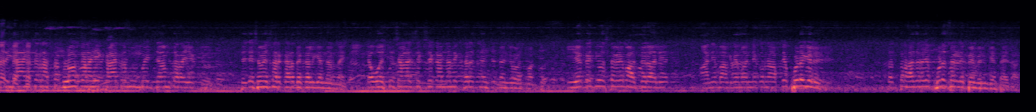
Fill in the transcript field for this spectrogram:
तिथं या इथं रस्ता ब्लॉक करा हे काय तर मुंबईत जाम करा एक दिवस. त्याच्याशिवाय सरकार दखल घेणार नाही. त्या वस्ती शाळा शिक्षकांना मी खरंच त्यांचे धन्यवाद मानतो. की एकच दिवस सगळे बहादर आले आणि मागण्या मान्य करून आपल्या पुढे गेले. सत्तर हजाराच्या पुढे सगळे पेमेंट घेत आहेत आज.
